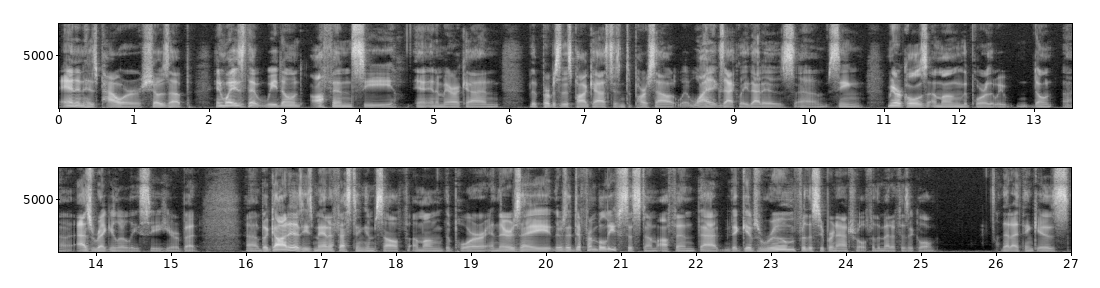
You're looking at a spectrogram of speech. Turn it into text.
and in his power, shows up in ways that we don't often see in, in America. And the purpose of this podcast isn't to parse out why exactly that is. Um, seeing miracles among the poor that we don't uh, as regularly see here, but uh, but God is He's manifesting Himself among the poor, and there's a there's a different belief system often that that gives room for the supernatural, for the metaphysical, that I think is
